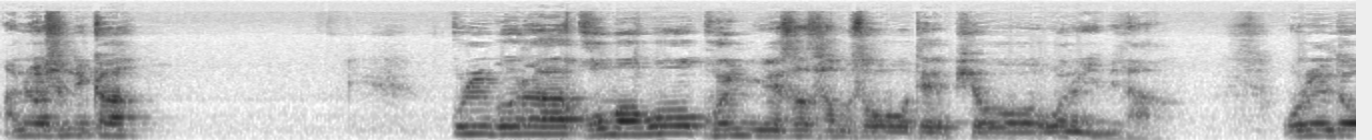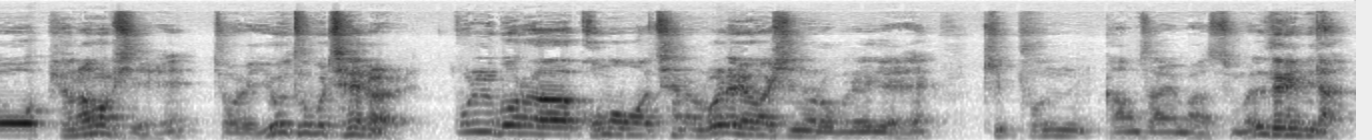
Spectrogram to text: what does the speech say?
안녕하십니까? 꿀보라 고마워 공인중개사 사무소 대표 원웅입니다. 오늘도 변함없이 저희 유튜브 채널 꿀보라 고마워 채널을 애용하신 여러분에게 깊은 감사의 말씀을 드립니다.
